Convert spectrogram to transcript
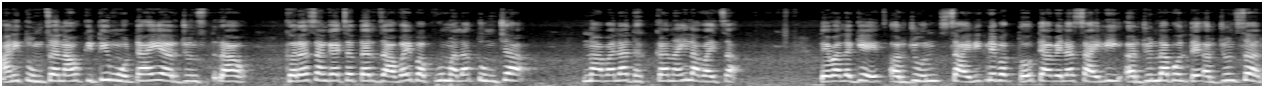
आणि तुमचं नाव किती मोठं आहे अर्जुन राव खरं सांगायचं तर जावई बापू मला तुमच्या नावाला धक्का नाही लावायचा. तेव्हा लगेच अर्जुन सायलीकडे बघतो. त्यावेळेला सायली अर्जुनला बोलते अर्जुन सर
